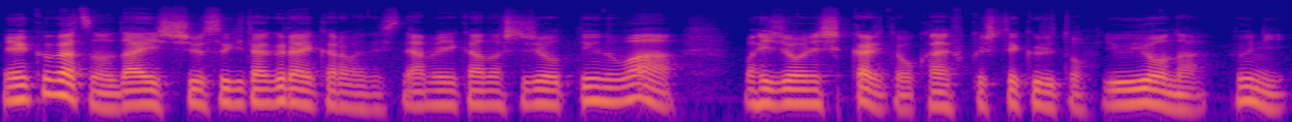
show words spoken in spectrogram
9月の第1週過ぎたぐらいからはですね、アメリカの市場っていうのは、ま非常にしっかりと回復してくるというようなふうに、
